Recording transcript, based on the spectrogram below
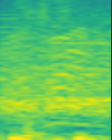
A triangle.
